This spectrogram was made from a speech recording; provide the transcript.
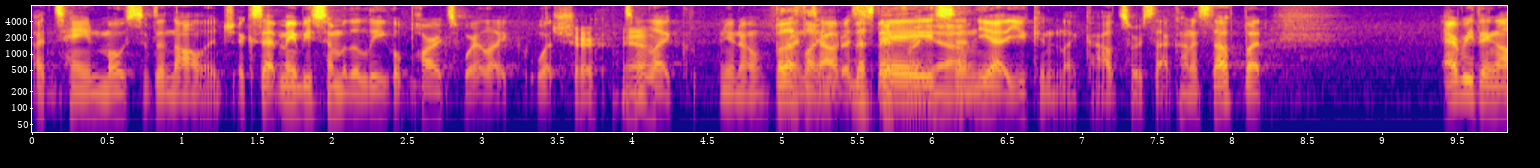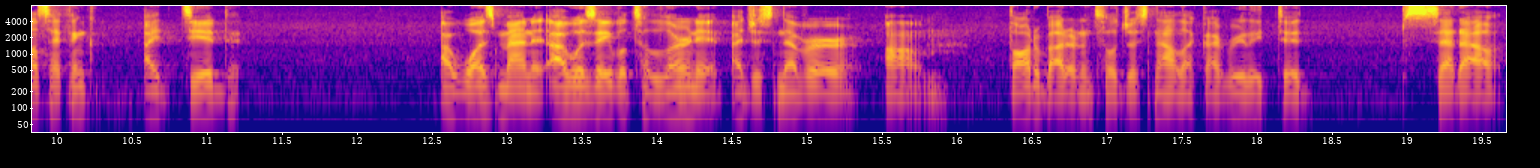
attain most of the knowledge, except maybe some of the legal parts where, like, what Sure, to, yeah. like, you know, But that's rent like- out a that's space yeah. and yeah, you can like outsource that kind of stuff. But everything else, I think I did. I was man. I was able to learn it. I just never um, thought about it until just now. Like I really did set out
